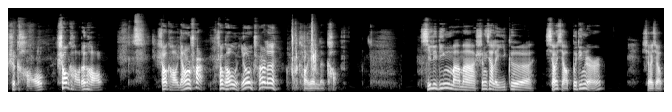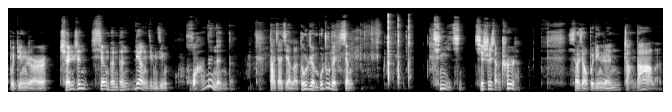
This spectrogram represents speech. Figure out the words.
是烤烧烤的烤，烧烤羊肉串，烧烤羊肉串了，考验的考。吉利丁妈妈生下了一个小小布丁人儿，小小布丁人儿全身香喷喷、亮晶晶、滑嫩嫩的，大家见了都忍不住的想亲一亲，其实想吃它。小小布丁人长大了，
